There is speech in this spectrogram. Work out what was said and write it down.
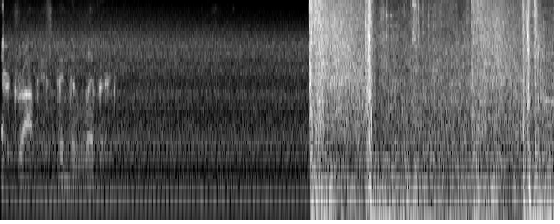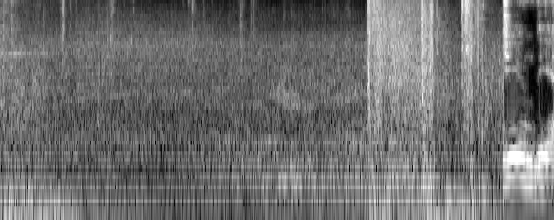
Airdrop has been delivered. Jim diye.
